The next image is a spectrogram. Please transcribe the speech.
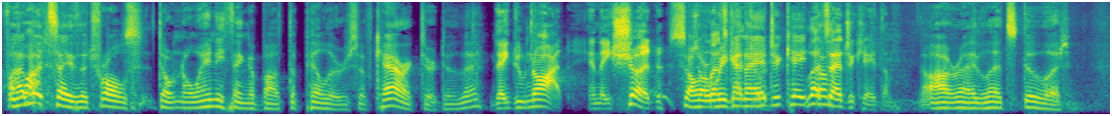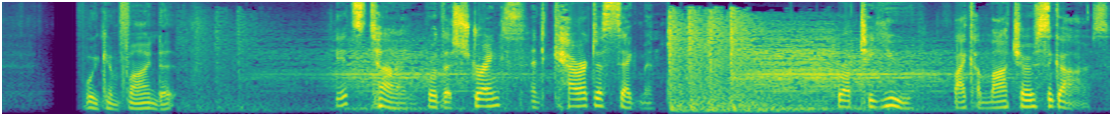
For I what? would say the trolls don't know anything about the pillars of character, do they? they do not, and they should. So are we gonna to it. educate Let's educate them. All right, let's do it. If we can find it. It's time for the Strength and Character segment. Brought to you by Camacho Cigars.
